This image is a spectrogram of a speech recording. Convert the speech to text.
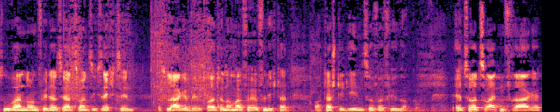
Zuwanderung für das Jahr 2016, das Lagebild, heute nochmal veröffentlicht hat. Auch das steht Ihnen zur Verfügung. Zur zweiten Frage.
